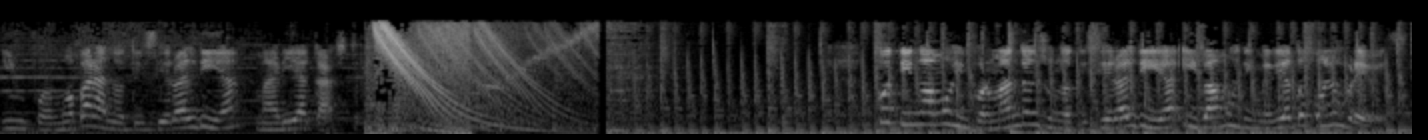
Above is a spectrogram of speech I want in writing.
Informó para Noticiero al Día María Castro. Continuamos informando en su Noticiero al Día y vamos de inmediato con los breves.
